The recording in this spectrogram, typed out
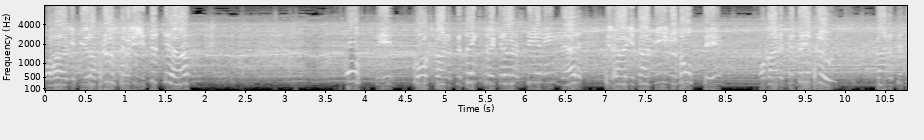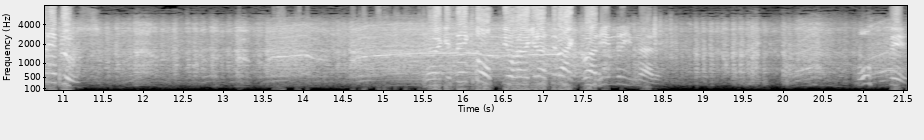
Och höger 4 plus över litet grön. 80. Kort vänster 6 över grön inner. Till höger 5 minus 80. Och vänster 3 plus. Vänster 3 plus. Höger 6 80 och höger 1 i vägfärd. Hinder inner. 80.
